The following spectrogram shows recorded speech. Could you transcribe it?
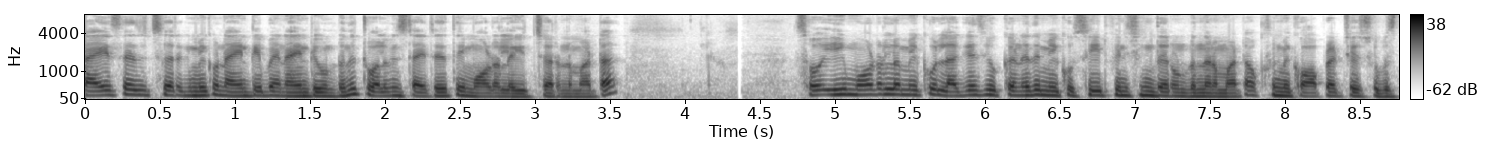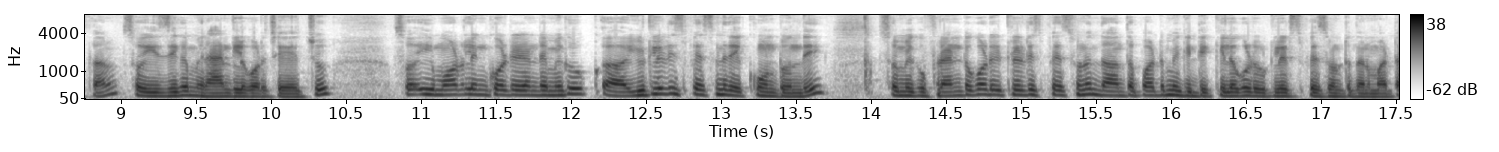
టైర్ సైజ్ వచ్చేసరికి మీకు నైంటీ బై నైంటీ ఉంటుంది ట్వెల్వ్ ఇంచ్ టైర్స్ అయితే ఈ మోడల్లో ఇచ్చారనమాట సో ఈ మోడల్లో మీకు లగేజ్ హుక్ అనేది మీకు సీట్ ఫినిషింగ్ దగ్గర ఉంటుందన్నమాట. ఒకసారి మీకు ఆపరేట్ చేసి చూపిస్తాను. సో ఈజీగా మీరు హ్యాండిల్ కూడా చేయొచ్చు. సో ఈ మోడల్ ఇంకోటి ఏంటంటే మీకు యూటిలిటీ స్పేస్ అనేది ఎక్కువ ఉంటుంది. సో మీకు ఫ్రంట్ కూడా యూటిలిటీ స్పేస్ ఉంటుంది. దాంతోపాటు మీకు డిక్కీలో కూడా యూటిలిటీ స్పేస్ ఉంటుందన్నమాట.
